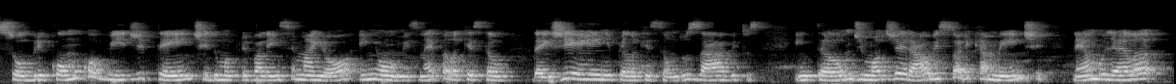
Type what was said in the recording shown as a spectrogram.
sobre como o Covid tem tido uma prevalência maior em homens, né? Pela questão da higiene, pela questão dos hábitos. Então, de modo geral, historicamente, né, a mulher ela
